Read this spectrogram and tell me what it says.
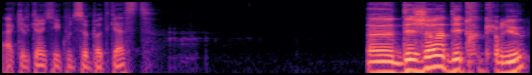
à quelqu'un qui écoute ce podcast? Déjà d'être curieux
